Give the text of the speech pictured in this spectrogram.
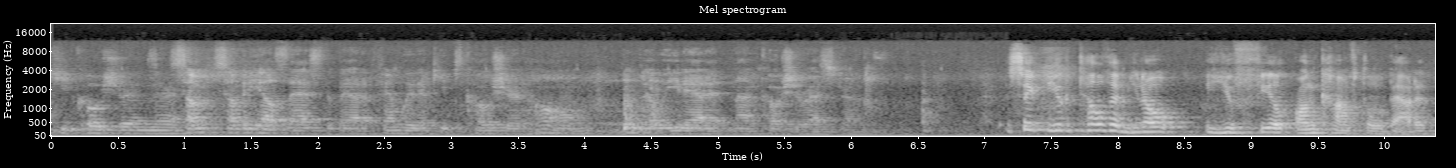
keep kosher in there. Some, somebody else asked about a family that keeps kosher at home, they'll eat at at non-kosher restaurants. So you tell them, you know, you feel uncomfortable about it,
